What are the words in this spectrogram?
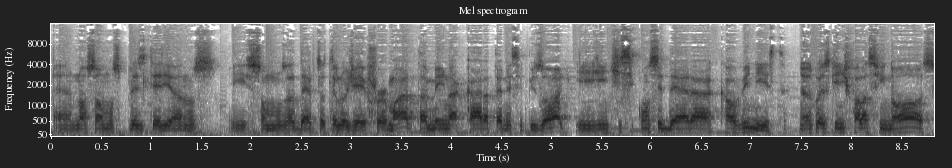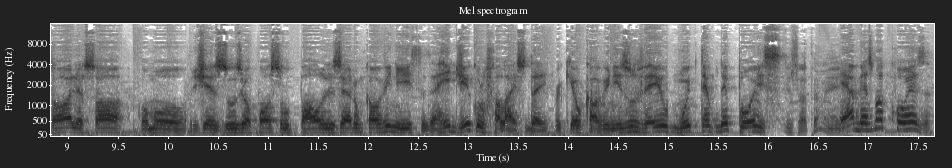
É, nós somos presbiterianos e somos adeptos à teologia reformada, também na cara até nesse episódio, e a gente se considera calvinista. É uma coisa que a gente fala assim, nossa, olha só como Jesus e o apóstolo Paulo eles eram calvinistas. É ridículo falar isso daí, porque o calvinismo veio muito tempo depois. Exatamente. É a mesma coisa.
